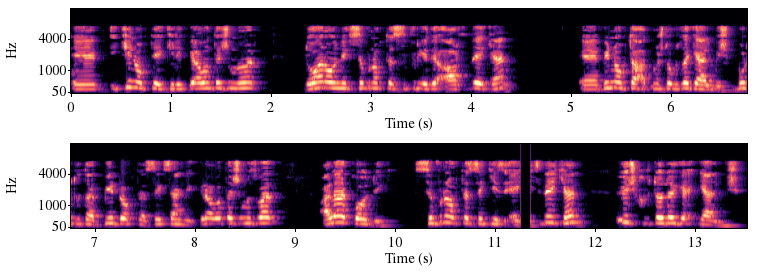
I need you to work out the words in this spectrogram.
e, 2.2'lik bir avantajımız var. Doğan Holding 0.07 artıdayken e, 1.69'a gelmiş. Burada da 1.80'lik bir avantajımız var. Alark Holding 0.8 eksideyken 3.44'e gelmiş.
